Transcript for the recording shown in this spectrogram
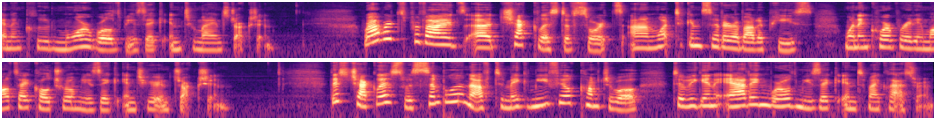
and include more world music into my instruction. Roberts provides a checklist of sorts on what to consider about a piece when incorporating multicultural music into your instruction. This checklist was simple enough to make me feel comfortable to begin adding world music into my classroom.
